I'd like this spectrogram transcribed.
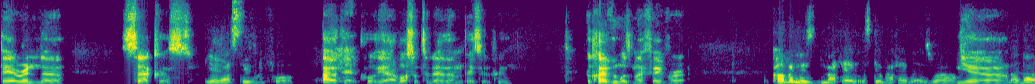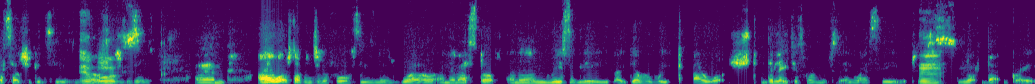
They're in the circus. Yeah, that's season four. Oh, okay, cool. Yeah, I've watched up to there then basically. The Coven was my favorite. Coven is my favorite, still my favorite as well. Yeah, Like that was such a good season. It such was. Um, I watched up until the fourth season as well, and then I stopped. And then recently, like the other week, I watched the latest one, which is NYC, which Mm. is not that great.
